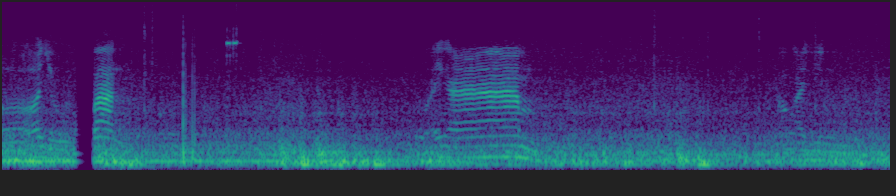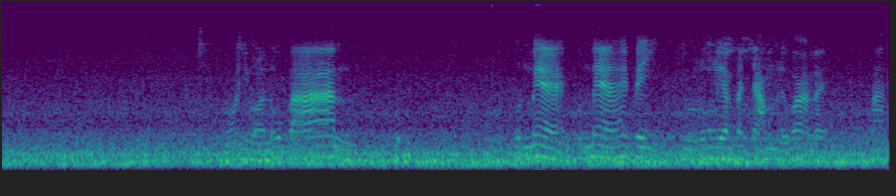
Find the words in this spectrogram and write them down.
อ๋ออยู่บ้าน สวยงามน้องไอรินอ๋ออยู่อนุบาล คุณแม่คุณแม่ให้ไปอยู่โรงเรียนประจำหรือว่าอะไร บ้าน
